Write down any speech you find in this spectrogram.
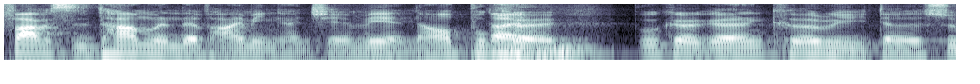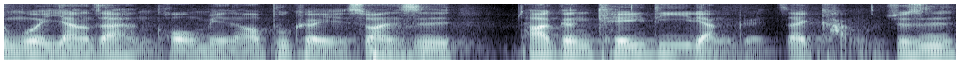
Fox 他们的排名很前面，然后 Booker Booker 跟 Curry 的顺位一样在很后面，然后 Booker 也算是他跟 KD 两个人在扛，就是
